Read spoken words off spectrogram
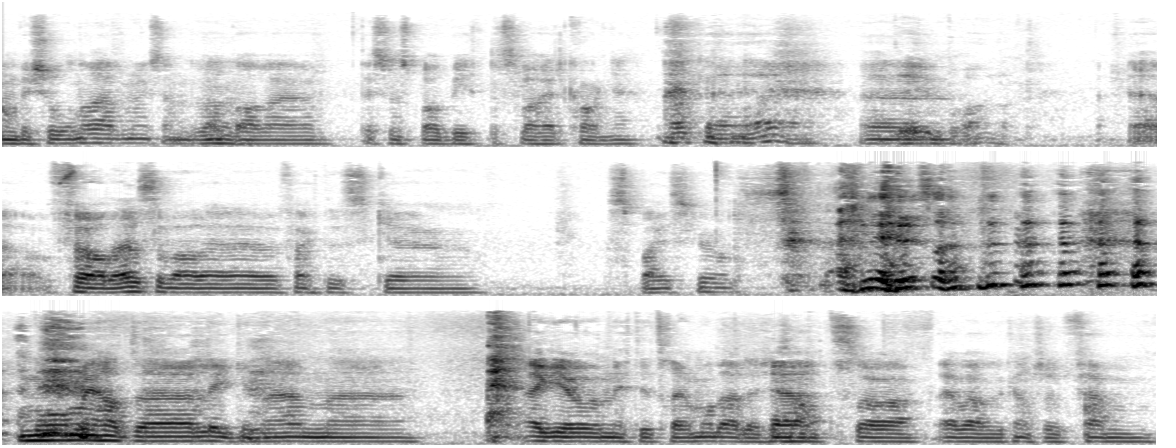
ambisjoner. eller noe sånt. Det var Mm. bare, Jeg syntes bare Beatles var helt konge. Ok, ja, ja. Det er jo bra, da. Ja, før det så var det faktisk uh, Spice Girls. er det sant? Mor mi hadde liggende en eh, Jeg er jo 93-modell, ikke sant? Så jeg var vel kanskje fem,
